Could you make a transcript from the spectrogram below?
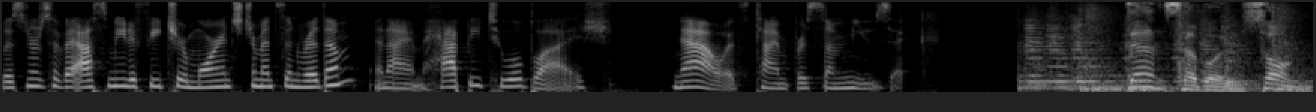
Listeners have asked me to feature more instruments and rhythm, and I am happy to oblige. Now it's time for some music. Danceable song.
